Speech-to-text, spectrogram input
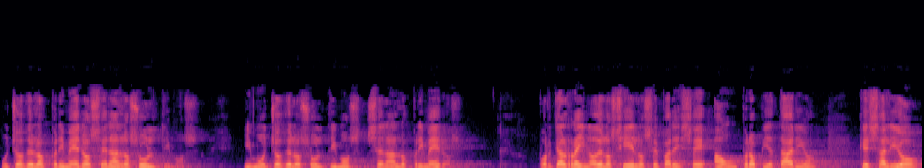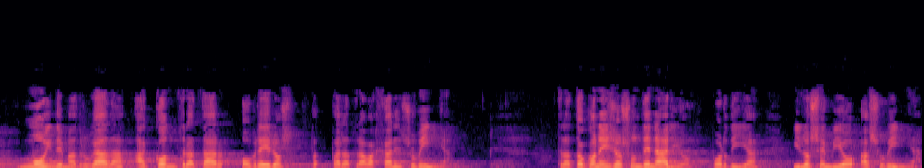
muchos de los primeros serán los últimos y muchos de los últimos serán los primeros, porque el reino de los cielos se parece a un propietario que salió muy de madrugada a contratar obreros para trabajar en su viña. Trató con ellos un denario por día y los envió a su viña.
